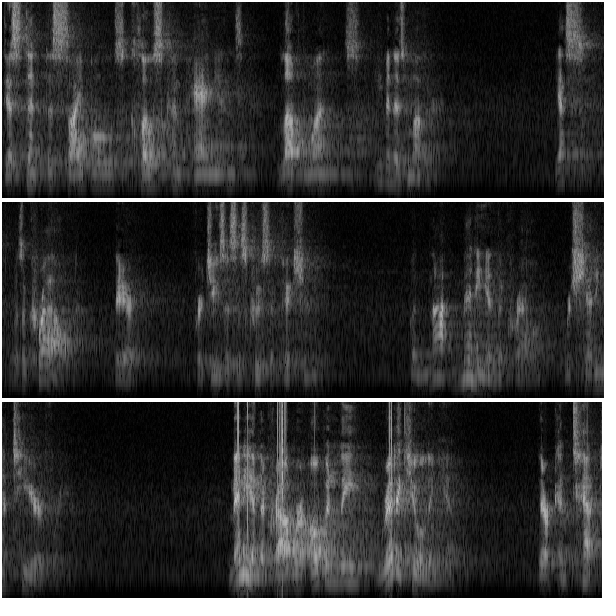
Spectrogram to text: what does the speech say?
distant disciples, close companions, loved ones, even his mother. Yes, there was a crowd there for Jesus' crucifixion, but not many in the crowd were shedding a tear for him. Many in the crowd were openly ridiculing him, their contempt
